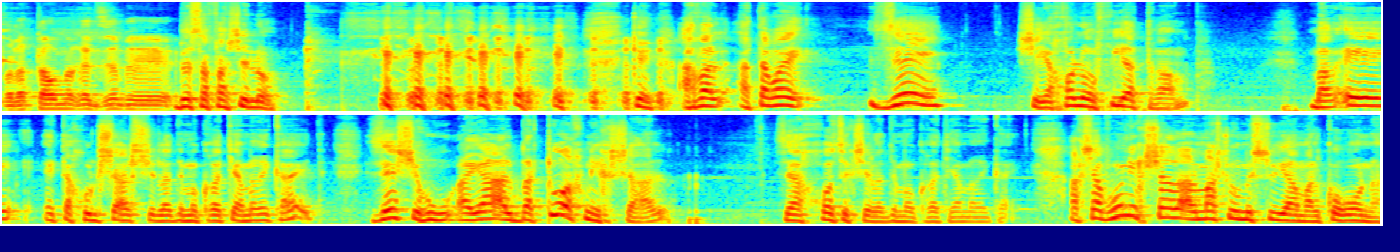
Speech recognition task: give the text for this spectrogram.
אבל אתה אומר את זה ב... בשפה שלו. כן, אבל אתה רואה, זה שיכול להופיע טראמפ, מראה את החולשה של הדמוקרטיה האמריקאית. זה שהוא היה על בטוח נכשל, זה החוזק של הדמוקרטיה האמריקאית. עכשיו, הוא נכשל על משהו מסוים, על קורונה,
